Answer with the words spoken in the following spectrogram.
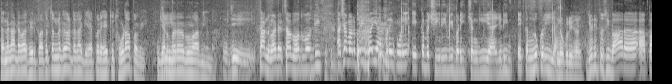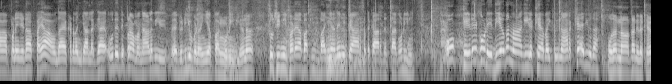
3 ਘੰਟੇ ਬਾਅਦ ਫੇਰ ਪਾਤਾ 3 ਘੰਟੇ ਦਾ ਗੈਪ ਰਹੇ ਤੇ ਥੋੜਾ ਪਵੇ ਜਾਨਵਰ ਬਿਮਾਰ ਨਹੀਂ ਹੁੰਦਾ। ਜੀ ਧੰਨਵਾਦ ਡਾਕਟਰ ਸਾਹਿਬ ਬਹੁਤ ਬਹੁਤ ਜੀ। ਅੱਛਾ ਮਨਪ੍ਰੀਤ ਭਾਈ ਆਪਣੇ ਕੋਲੇ ਇੱਕ ਬਸ਼ੀਰੀ ਵੀ ਬੜੀ ਚੰਗੀ ਹੈ ਜਿਹੜੀ ਇੱਕ ਨੁਕਰੀ ਹੈ। ਨੌਕਰੀ ਹਾਂ। ਜਿਹੜੀ ਤੁਸੀਂ ਬਾਹਰ ਆਪਾਂ ਆਪਣੇ ਜਿਹੜਾ ਪਿਆ ਆਉਂਦਾ ਹੈ ਖੜਵੰਜਾ ਲੱਗਾ ਹੈ ਉਹਦੇ ਤੇ ਭਰਾਵਾਂ ਨਾਲ ਵੀ ਵੀਡੀਓ ਬਣਾਈ ਆਪਾਂ ਘੋੜੀ ਦੀ ਹਨਾ। ਤੁਸੀਂ ਵੀ ਫੜਿਆ ਬਾਕੀ ਬਾਈਆਂ ਨੇ ਵੀ ਪਿਆਰ ਸਤਿਕਾਰ ਦਿੱਤਾ ਘੋੜੀ ਨੂੰ। ਉਹ ਕਿਹੜੇ ਘੋੜੇ ਦੀ ਹੈ ਉਹਦਾ ਨਾਂ ਕੀ ਰੱਖਿਆ ਬਾਈ? ਕੋਈ ਨਾਂ ਰੱਖਿਆ ਜੀ ਉਹਦਾ? ਉਹਦਾ ਨਾਂ ਤਾਂ ਨਹੀਂ ਰੱਖਿਆ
